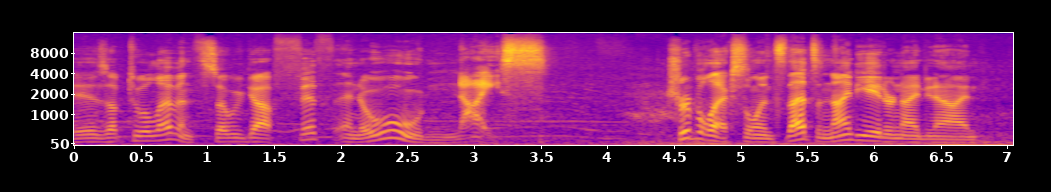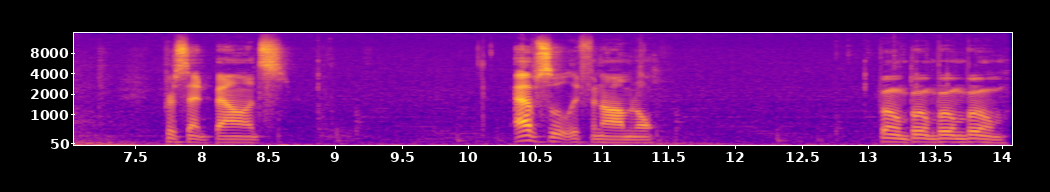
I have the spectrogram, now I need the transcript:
is up to 11th. So we've got 5th, and oh, nice. Triple excellence. That's a 98 or 99% balance. Absolutely phenomenal. Boom, boom, boom, boom.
